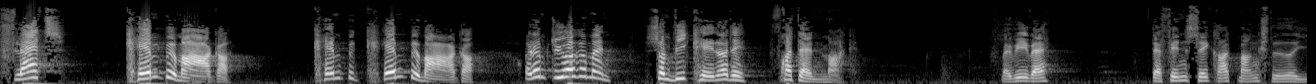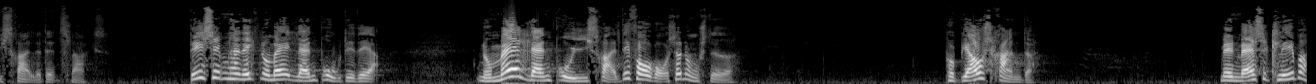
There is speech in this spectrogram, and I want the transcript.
Flat, kæmpe marker. Kæmpe, kæmpe marker. Og dem dyrker man, som vi kender det fra Danmark. Men ved I hvad? Der findes ikke ret mange steder i Israel af den slags. Det er simpelthen ikke normalt landbrug, det der. Normalt landbrug i Israel, det foregår så nogle steder. På bjergskrænter. Med en masse klipper.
